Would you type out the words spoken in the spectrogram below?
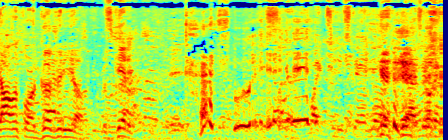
Y'all in for a good video. Let's get it. Fight team stand up. You guys know them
